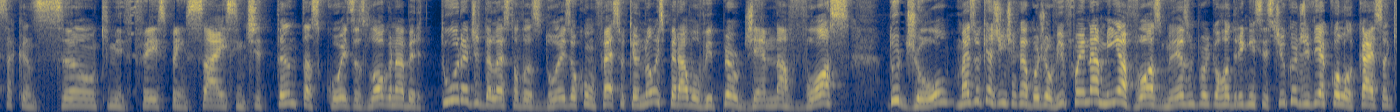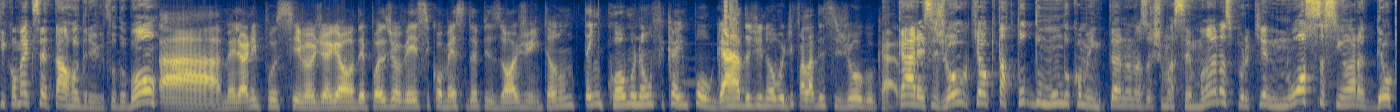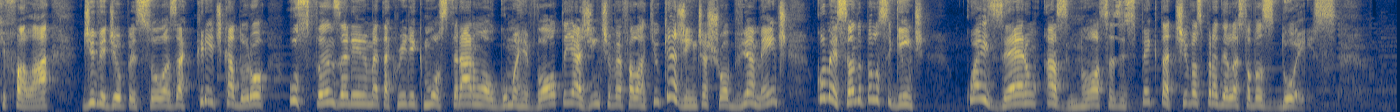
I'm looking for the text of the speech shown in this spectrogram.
essa canção que me fez pensar e sentir tantas coisas logo na abertura de The Last of Us 2. Eu confesso que eu não esperava ouvir Pearl Jam na voz do Joel, mas o que a gente acabou de ouvir foi na minha voz mesmo, porque o Rodrigo insistiu que eu devia colocar isso aqui. Como é que você tá, Rodrigo? Tudo bom? Ah, melhor impossível, Diegão. Depois de ouvir esse começo do episódio, então não tem como não ficar empolgado de novo de falar desse jogo, cara. Cara, esse jogo que é o que tá todo mundo comentando nas últimas semanas, porque, nossa senhora, deu o que falar, dividiu pessoas, a crítica adorou, os fãs ali no Metacritic mostraram alguma revolta e a gente vai falar aqui o que a gente achou, obviamente, começando pelo seguinte quais eram as nossas expectativas para The Last of Us 2.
